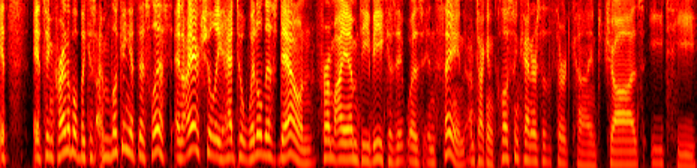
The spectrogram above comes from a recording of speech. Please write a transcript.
it's it's incredible because I'm looking at this list and I actually had to whittle this down from IMDb because it was insane. I'm talking Close Encounters of the Third Kind, Jaws, E.T.,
